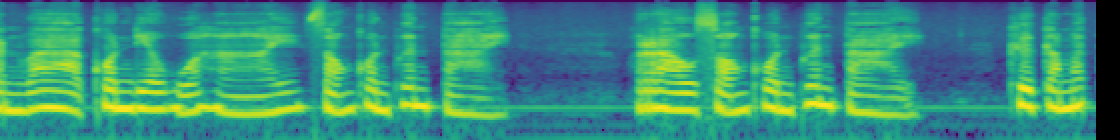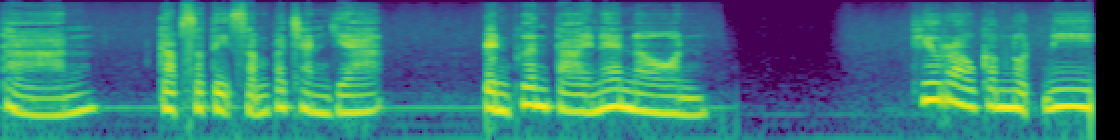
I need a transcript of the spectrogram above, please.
กันว่าคนเดียวหัวหายสองคนเพื่อนตาย เราสองคนเพื่อนตาย คือกรรมฐานกับสติสัมปชัญญะ เป็นเพื่อนตายแน่นอน ที่เรากำหนดนี่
